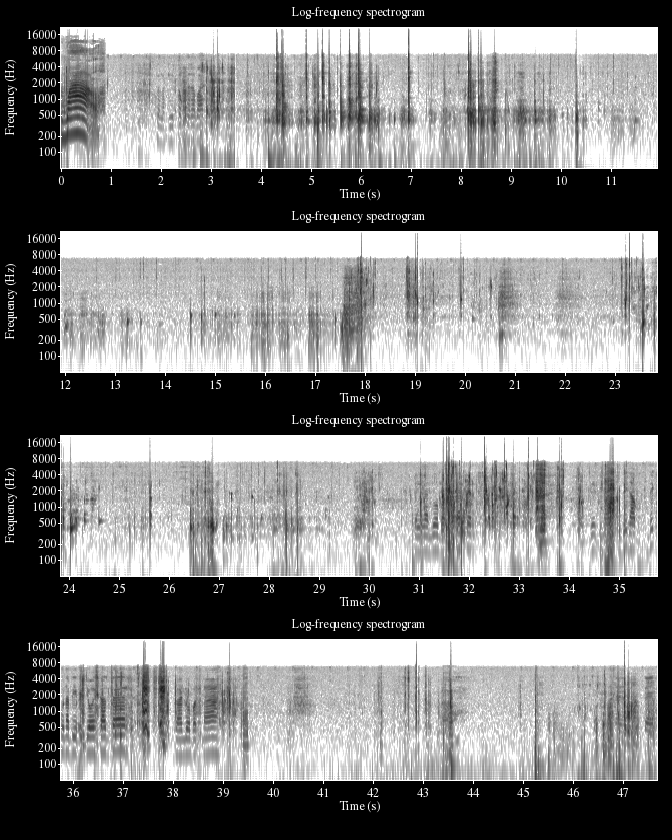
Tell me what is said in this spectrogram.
Wow. Na, di ko na bibidyo yung counter. Dahil na. Ayan, counter.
